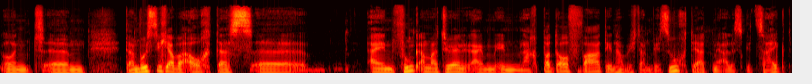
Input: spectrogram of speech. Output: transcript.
Und ähm, dann wusste ich aber auch, dass äh, ein Funkamateur in einem, im Nachbardorf war, den habe ich dann besucht, der hat mir alles gezeigt.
